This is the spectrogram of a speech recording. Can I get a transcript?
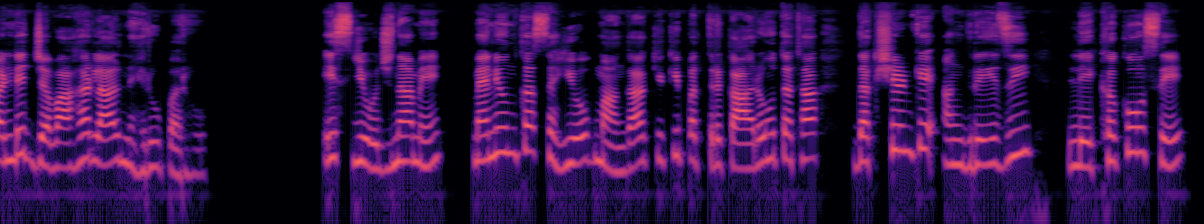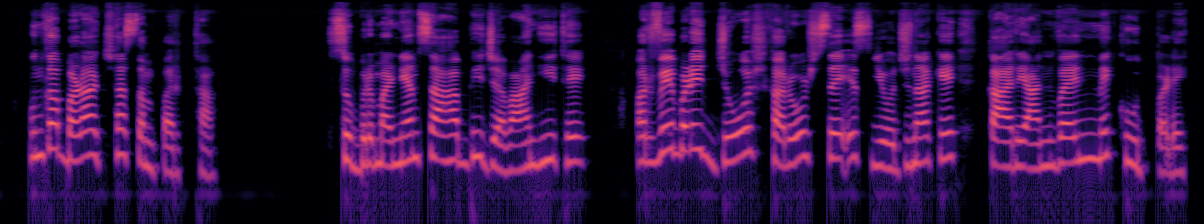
पंडित जवाहरलाल नेहरू पर हो। इस योजना में मैंने उनका सहयोग मांगा क्योंकि पत्रकारों तथा दक्षिण के अंग्रेज़ी लेखकों से उनका बड़ा अच्छा संपर्क था। सुब्रमण्यम साहब भी जवान ही थे और वे बड़े जोश खरोश से इस योजना के कार्यान्वयन में कूद पड़े।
